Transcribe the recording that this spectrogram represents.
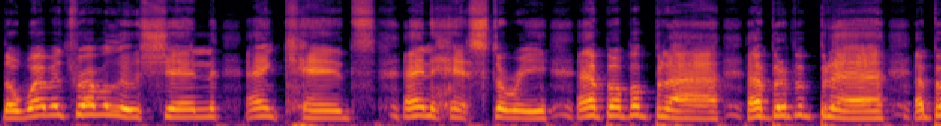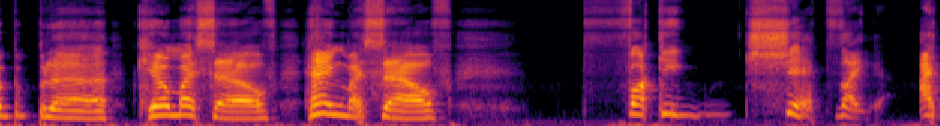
the women's revolution, and kids, and history, and blah blah blah, and blah blah blah, and blah blah blah, kill myself, hang myself, fucking shit. Like, I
